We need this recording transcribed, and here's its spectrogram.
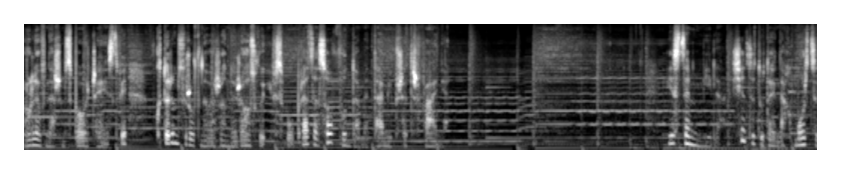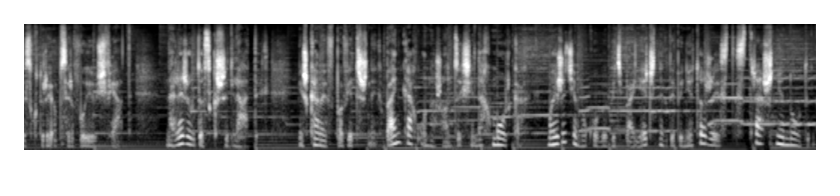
rolę w naszym społeczeństwie, w którym zrównoważony rozwój i współpraca są fundamentami przetrwania. Jestem Mila. Siedzę tutaj na chmurce, z której obserwuję świat. Należę do skrzydlatych. Mieszkamy w powietrznych bańkach unoszących się na chmurkach. Moje życie mogłoby być bajeczne, gdyby nie to, że jest strasznie nudne.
